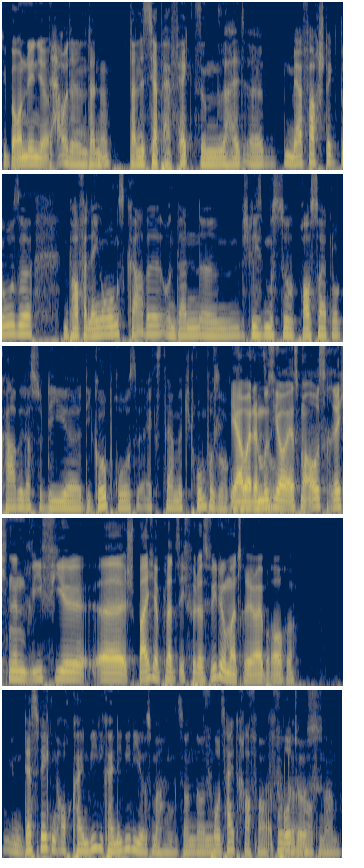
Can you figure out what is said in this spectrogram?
Die bauen den ja. Ja, oder dann, ne? dann ist ja perfekt. Dann halt äh, Mehrfachsteckdose, ein paar Verlängerungskabel und dann ähm, schließlich musst du, brauchst du halt nur Kabel, dass du die, äh, die GoPros extern mit Strom versorgen Ja, aber dann muss so. ich auch erstmal ausrechnen, wie viel äh, Speicherplatz ich für das Videomaterial brauche. Deswegen auch kein Video, keine Videos machen, sondern Fot Zeitraffer, Fotos. Fotoaufnahmen.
